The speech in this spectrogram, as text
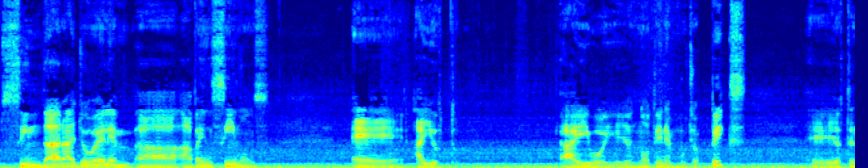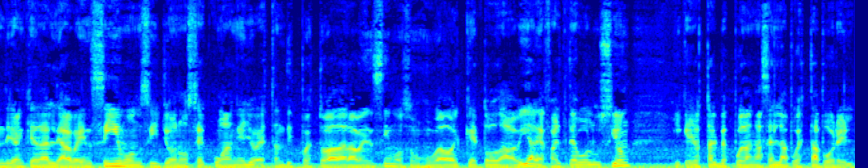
sin dar a Joel a, Ben Simmons eh, a Houston. Ahí voy, ellos no tienen muchos picks. Ellos tendrían que darle a Ben Simmons y yo no sé cuán ellos están dispuestos a dar a Ben Simmons, un jugador que todavía le falta evolución y que ellos tal vez puedan hacer la apuesta por él.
